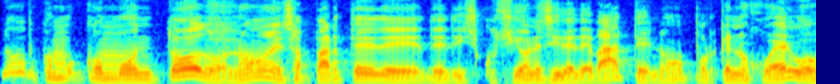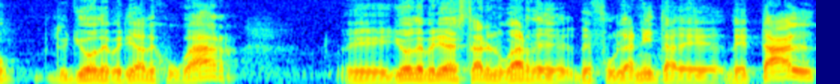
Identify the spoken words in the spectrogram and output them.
No, como, como en todo, ¿no? Esa parte de, de discusiones y de debate, ¿no? ¿Por qué no juego? yo debería de jugar, eh, yo debería de estar en lugar de, fulanita de, tal,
